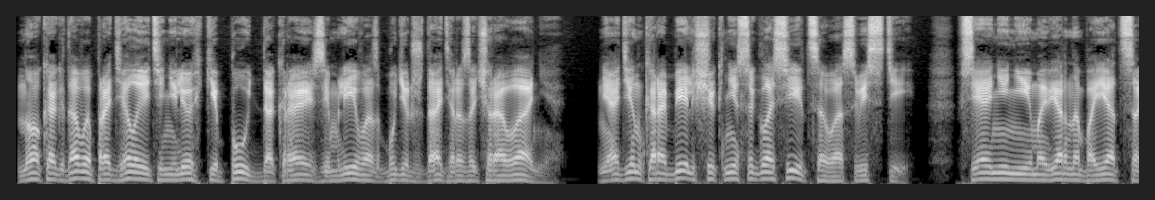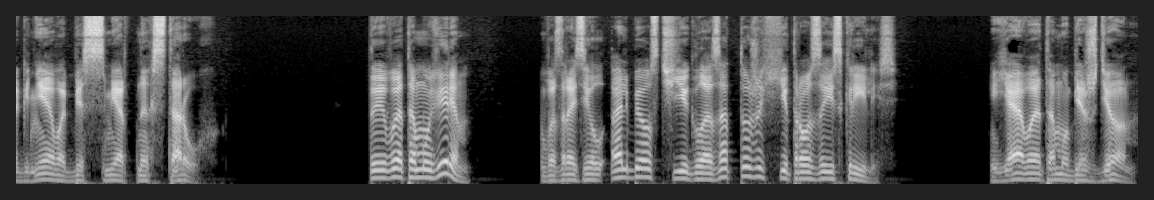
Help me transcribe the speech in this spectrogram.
«Но когда вы проделаете нелегкий путь до края земли, вас будет ждать разочарование. Ни один корабельщик не согласится вас вести. Все они неимоверно боятся гнева бессмертных старух. «Ты в этом уверен?» — возразил Альбиос, чьи глаза тоже хитро заискрились. «Я в этом убежден.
